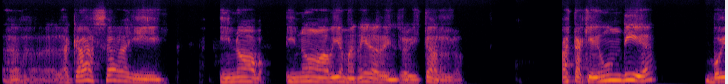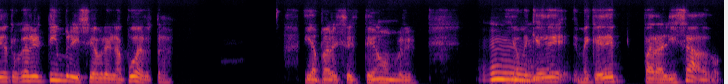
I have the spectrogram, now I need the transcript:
la casa y, y, no, y no había manera de entrevistarlo. Hasta que un día voy a tocar el timbre y se abre la puerta. Y aparece este hombre. Yo me mm. quedé, me quedé paralizado.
